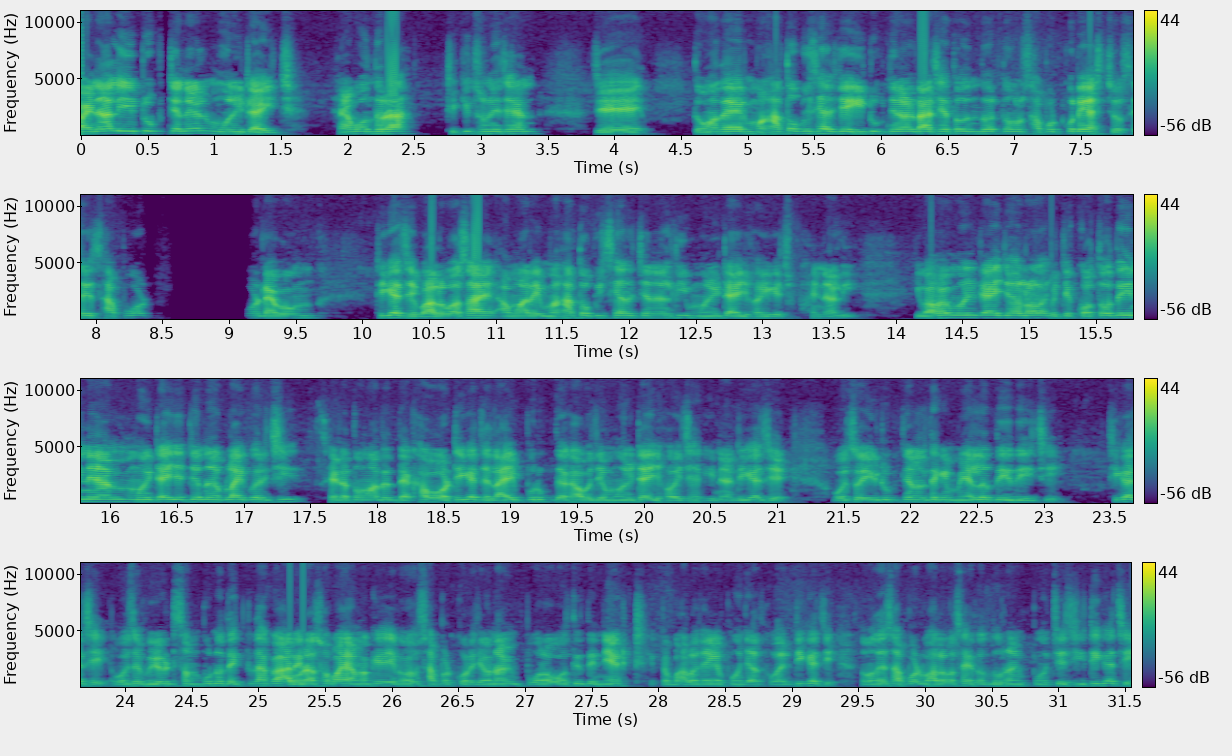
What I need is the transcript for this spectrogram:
Finally YouTube channel monetize হ্যাঁ বন্ধুরা, ঠিকই শুনেছেন যে তোমাদের মাহাতো অফিসিয়াল যে ইউটিউব চ্যানেলটা আছে, এতদিন ধরে তোমরা সাপোর্ট করে আসছো, সেই সাপোর্ট এবং ঠিক আছে, ভালোবাসায় আমার এই মাহাতো অফিসিয়াল চ্যানেলটি মনিটাইজ হয়ে গেছে ফাইনালি কীভাবে মনিটাইজ হলো, যে কতদিনে আমি মনিটাইজের জন্য অ্যাপ্লাই করেছি, সেটা তোমাদের দেখাবো, ঠিক আছে? লাইভ প্রুফ দেখাবো যে মনিটাইজ হয়েছে কি না ঠিক আছে? অবশ্য ইউটিউব চ্যানেল থেকে মেলও দিয়ে দিয়েছে। ঠিক আছে? অবশ্যই ভিডিওটি সম্পূর্ণ দেখতে থাকো আর ওরা সবাই আমাকে এভাবে সাপোর্ট করে। যেমন আমি পরবর্তীতে নেক্সট একটা ভালো জায়গায় পৌঁছাতে পারি, ঠিক আছে? তোমাদের সাপোর্ট ভালোবাসা এত দূর আমি পৌঁছেছি, ঠিক আছে?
